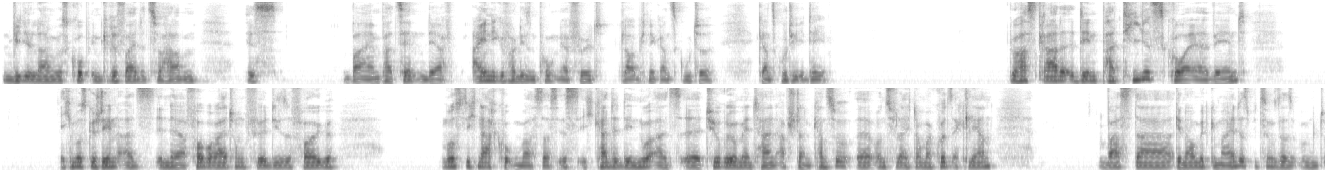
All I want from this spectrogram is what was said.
ein Videolaryngoskop in Griffweite zu haben, ist bei einem Patienten, der einige von diesen Punkten erfüllt, glaube ich, eine ganz gute, ganz gute Idee. Du hast gerade den Patil-Score erwähnt. Ich muss gestehen, als in der Vorbereitung für diese Folge musste ich nachgucken, was das ist. Ich kannte den nur als äh, thyreomentalen Abstand. Kannst du äh, uns vielleicht noch mal kurz erklären, was da genau mit gemeint ist, beziehungsweise und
